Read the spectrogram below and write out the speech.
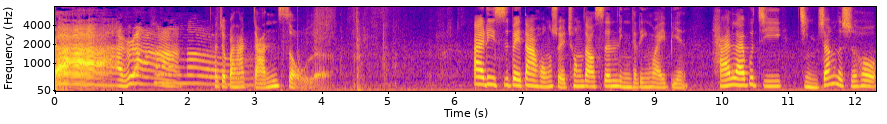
啊啊，他就把他赶走了。爱丽丝被大洪水冲到森林的另外一边，还来不及紧张的时候，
